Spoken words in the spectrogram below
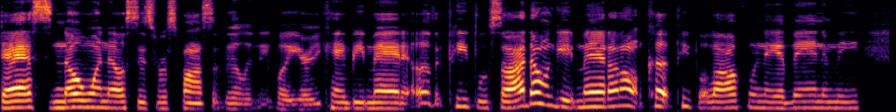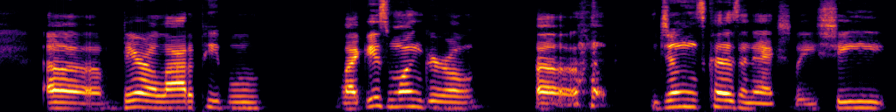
that's no one else's responsibility but your. You can't be mad at other people. So I don't get mad. I don't cut people off when they abandon me. Uh, there are a lot of people, like this one girl, uh, June's cousin actually, she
